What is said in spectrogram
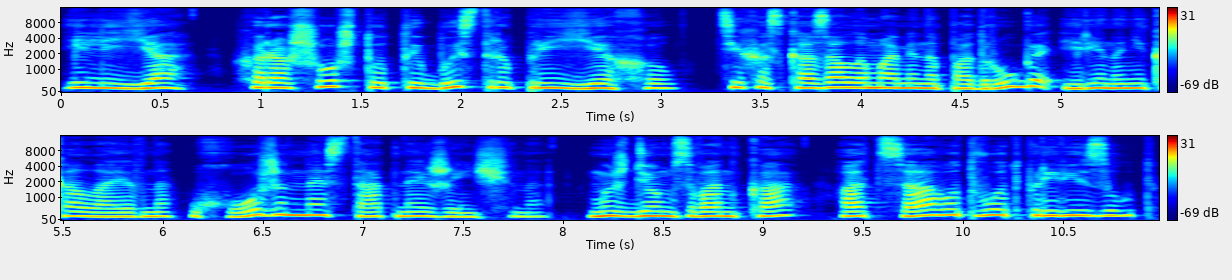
«Илья, хорошо, что ты быстро приехал», — тихо сказала мамина подруга Ирина Николаевна, ухоженная статная женщина. «Мы ждем звонка, Отца вот-вот привезут.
